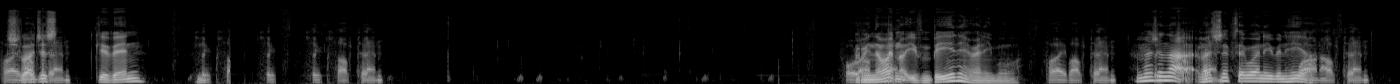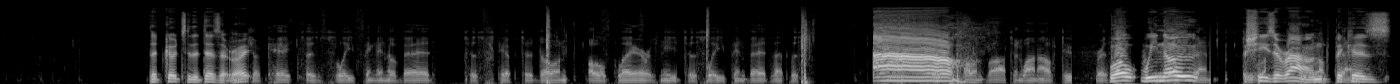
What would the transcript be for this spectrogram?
five Shall I just ten. give in? Six. Six. Six of ten. Four I mean, they might 10, not even be in here anymore. Five out of ten. Imagine Six that. Imagine 10, if they weren't even here. One out of ten. They'd go to the desert, right? Kates is sleeping in a bed. To skip to dawn, all players need to sleep in beds at the Ow! one of two. Well, we two know 10, she's around of 10, because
